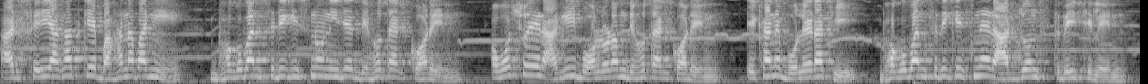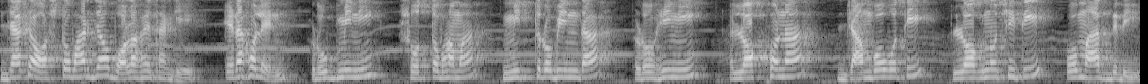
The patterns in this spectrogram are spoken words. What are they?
আর সেই আঘাতকে বাহানা বানিয়ে ভগবান শ্রীকৃষ্ণ নিজের দেহত্যাগ করেন। অবশ্য এর আগেই বলরাম দেহত্যাগ করেন। এখানে বলে রাখি, ভগবান শ্রীকৃষ্ণের আটজন স্ত্রী ছিলেন, যাকে অষ্টভার্যাও বলা হয়ে থাকে। এরা হলেন রুক্মিণী, সত্যভামা, মিত্রবৃন্দা, রোহিণী লক্ষণা, জাম্ববতী, লগ্নচিতি ও মাদ্রি।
